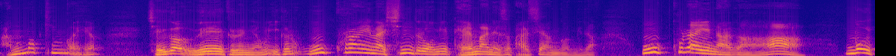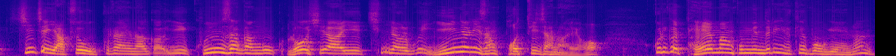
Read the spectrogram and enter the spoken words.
안 먹힌 거예요. 제가 왜 그러냐면 이건 우크라이나 신드롬이 대만에서 발생한 겁니다. 우크라이나가 뭐 진짜 약속 우크라이나가 이 군사 강국 러시아의 침략을 보고 2년 이상 버티잖아요. 그러니까 대만 국민들이 이렇게 보기에는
